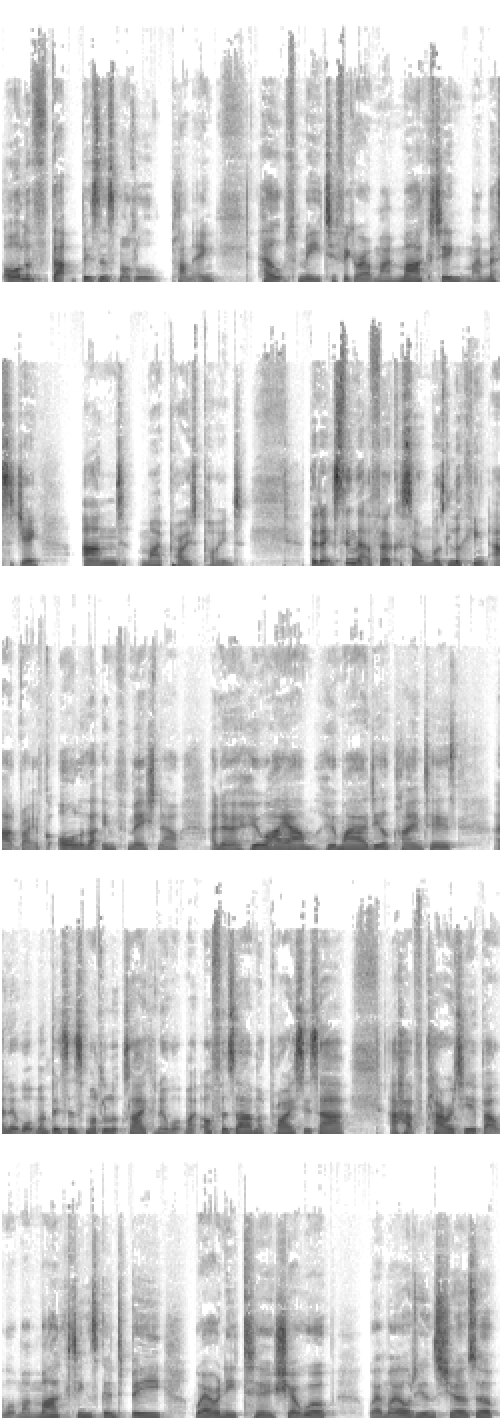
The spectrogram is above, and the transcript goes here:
All of that business model planning helped me to figure out my marketing, my messaging, and my price point. The next thing that I focused on was looking at, right, I've got all of that information now. I know who I am, who my ideal client is. I know what my business model looks like. I know what my offers are, my prices are. I have clarity about what my marketing is going to be, where I need to show up, where my audience shows up,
